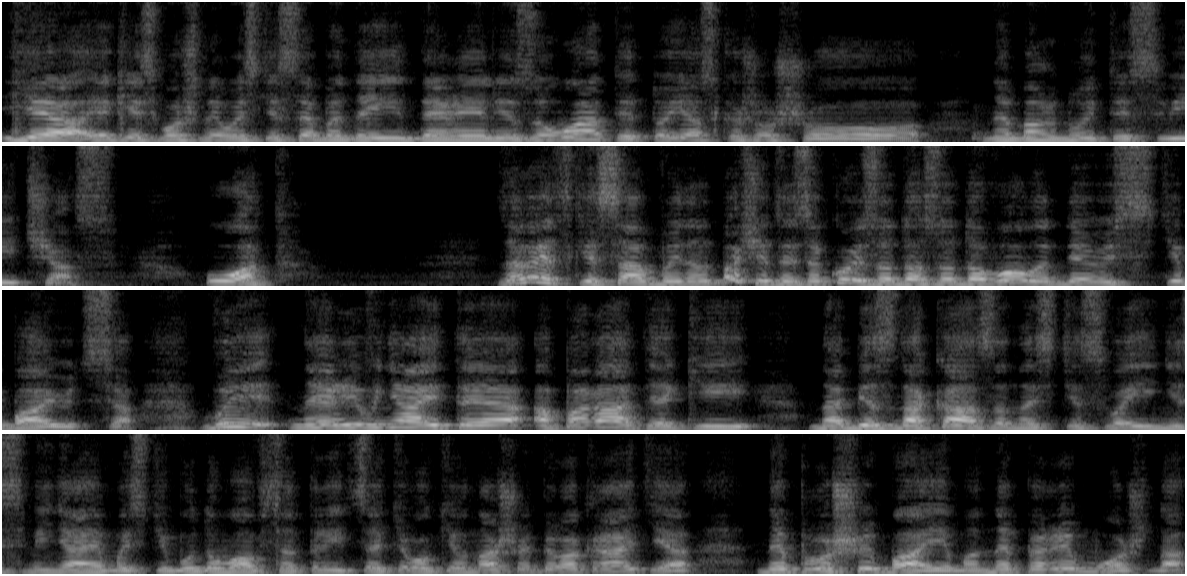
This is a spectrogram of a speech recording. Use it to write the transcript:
є якісь можливості себе де-інде реалізувати, то я скажу, що не марнуйте свій час. От. Зеленський сам винен, бачите, з якою задо- задоволенням стібаються. Ви не рівняйте апарат, який на безнаказаності своїй несміняємості будувався 30 років. Наша бюрократія непрошибаєма, непереможна.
